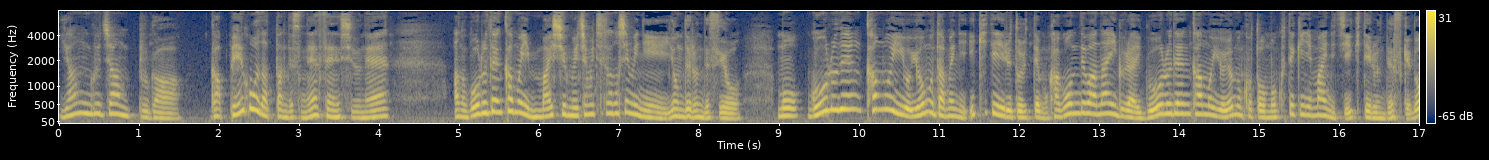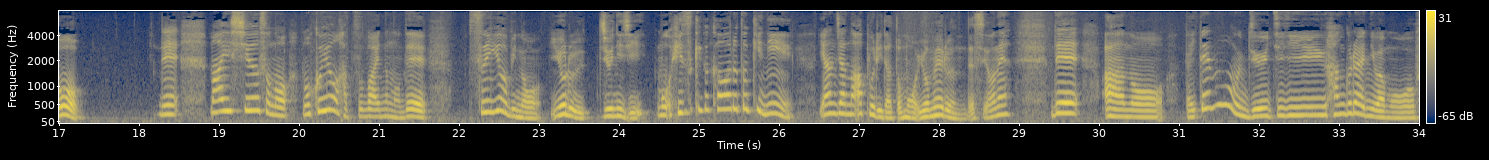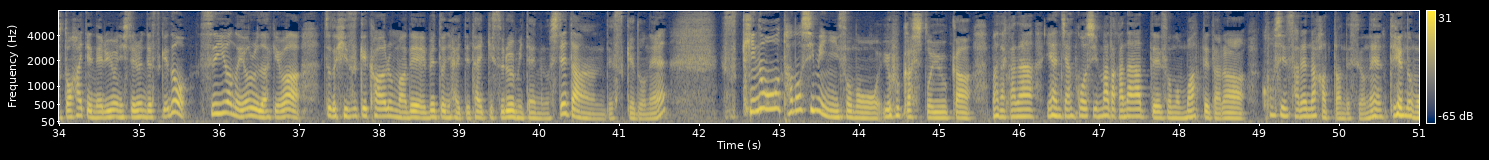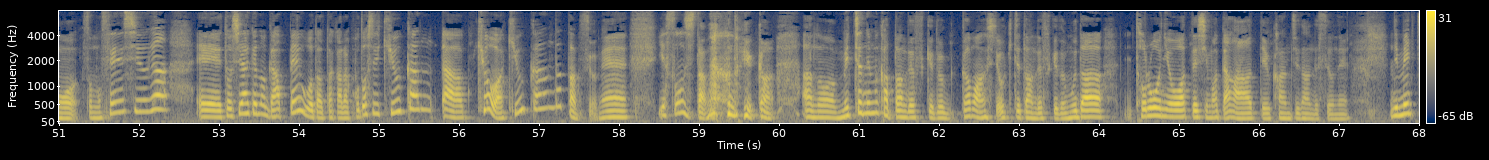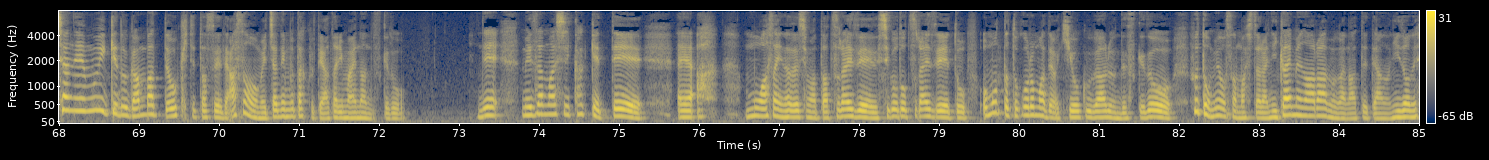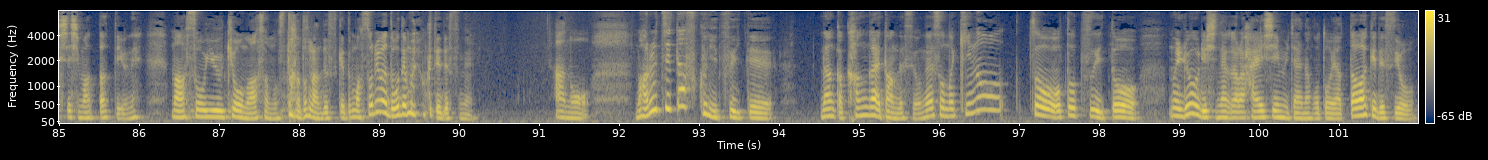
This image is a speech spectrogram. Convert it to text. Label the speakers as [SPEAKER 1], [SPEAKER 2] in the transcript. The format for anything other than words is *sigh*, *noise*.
[SPEAKER 1] ヤングジャンプが合併号だったんですね先週ね。あのゴールデンカムイ毎週めちゃめちゃ楽しみに読んでるんですよ。もうゴールデンカムイを読むために生きていると言っても過言ではないぐらいゴールデンカムイを読むことを目的に毎日生きてるんですけど。で毎週その木曜発売なので水曜日の夜12時もう日付が変わる時にやんじゃのアプリだともう読めるんですよね。であの大体もう11時半ぐらいにはもう布団入って寝るようにしてるんですけど水曜の夜だけはちょっと日付変わるまでベッドに入って待機するみたいなのしてたんですけどね。昨日楽しみにその夜更かしというか、まだかな、やんちゃん更新まだかなってその待ってたら、更新されなかったんですよね。っていうのも、その先週が、えー、年明けの合併号だったから今年休館、あ、今日は休館だったんですよね。いや、損したなというか、あの、めっちゃ眠かったんですけど、我慢して起きてたんですけど、無駄、とろうに終わってしまって、ああっていう感じなんですよね。で、めっちゃ眠いけど頑張って起きてたせいで、朝もめっちゃ眠たくて当たり前なんですけど、で目覚ましかけて、えー、あもう朝になってしまった。辛いぜ。仕事辛いぜ。と思ったところまでは記憶があるんですけどふと目を覚ましたら2回目のアラームが鳴っててあの二度寝してしまったっていうね。まあそういう今日の朝のスタートなんですけどまあそれはどうでもよくてですね。あのマルチタスクについてなんか考えたんですよね。その昨日とおとついと料理しながら配信みたいなことをやったわけですよ。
